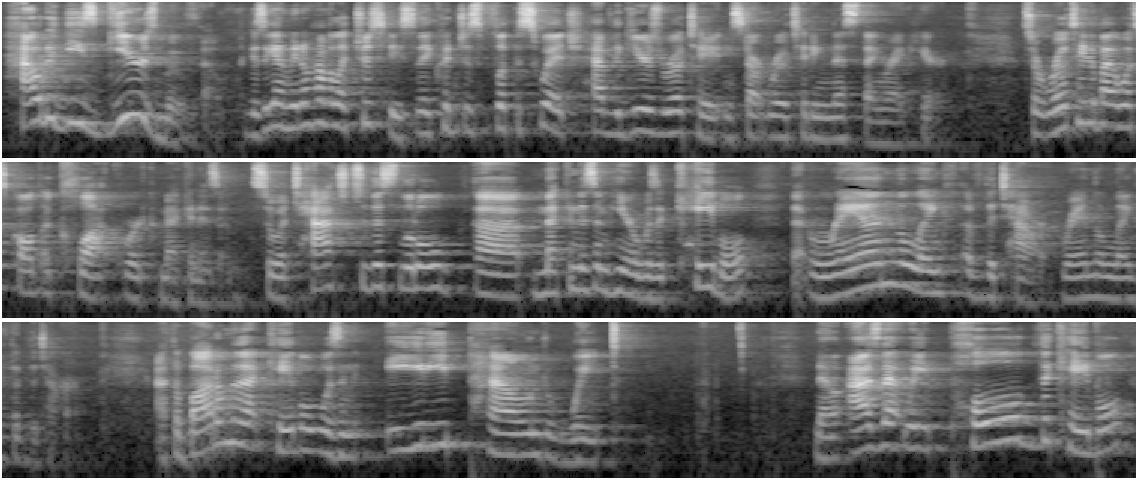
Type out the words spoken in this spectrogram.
how did these gears move though? Because again, we don't have electricity, so they couldn't just flip a switch, have the gears rotate, and start rotating this thing right here. So it rotated by what's called a clockwork mechanism. So attached to this little uh, mechanism here was a cable that ran the length of the tower, ran the length of the tower. At the bottom of that cable was an 80 pound weight. Now as that weight pulled the cable,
